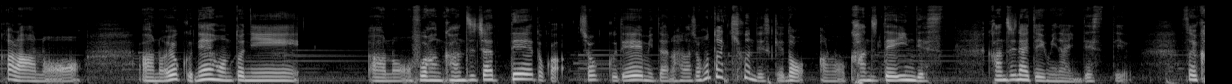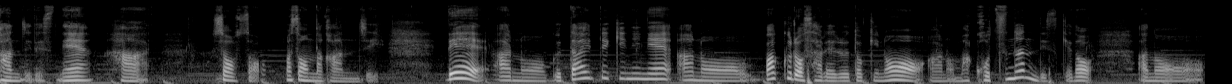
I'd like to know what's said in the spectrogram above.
だからあのあのよくね本当にあの不安感じちゃってとかショックでみたいな話を本当に聞くんですけどあの感じていいんです。感じないと意味ないんですっていう。そういう感じですね。はい。そうそう、まあ、そんな感じ。であの具体的にねあの暴露される時のあの、まあ、コツなんですけどあの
